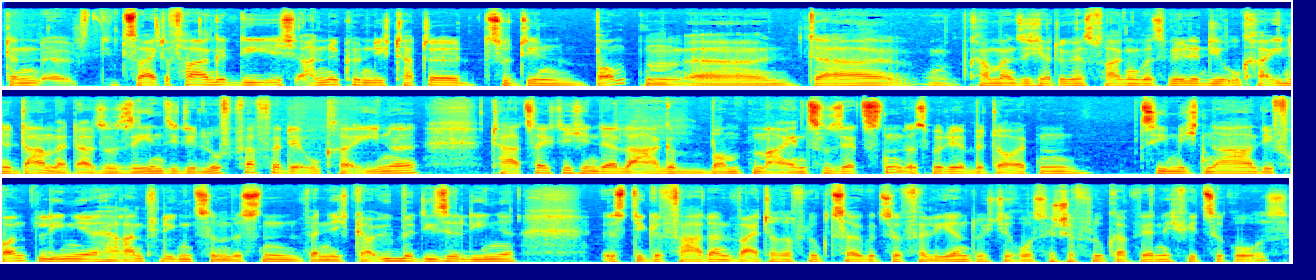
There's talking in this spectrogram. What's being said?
Dann die zweite Frage, die ich angekündigt hatte zu den Bomben. Da kann man sich ja durchaus fragen, was will denn die Ukraine damit? Also sehen Sie die Luftwaffe der Ukraine tatsächlich in der Lage, Bomben einzusetzen. Das würde ja bedeuten, ziemlich nah an die Frontlinie heranfliegen zu müssen, wenn nicht gar über diese Linie, ist die Gefahr dann weitere Flugzeuge zu verlieren durch die russische Flugabwehr nicht viel zu groß?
